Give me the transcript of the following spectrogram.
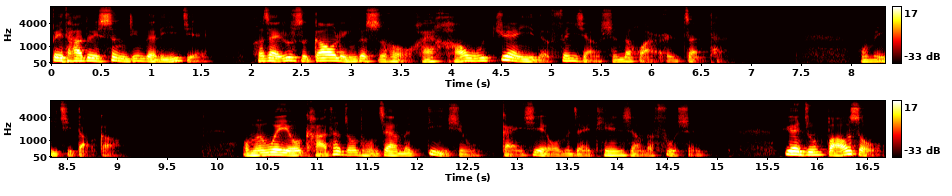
被他对圣经的理解和在如此高龄的时候还毫无倦意的分享神的话而赞叹。我们一起祷告。我们为有卡特总统这样的弟兄感谢我们在天上的父神，愿主保守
